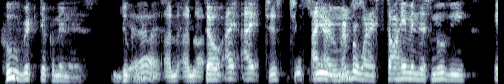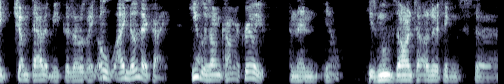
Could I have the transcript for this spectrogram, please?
who Rick Ducommun is. Yeah, is. and and I, So I I, just just I, I remember when I saw him in this movie, it jumped out at me because I was like, oh, I know that guy. He was on Comic Relief, and then you know he's moved on to other things. Uh,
